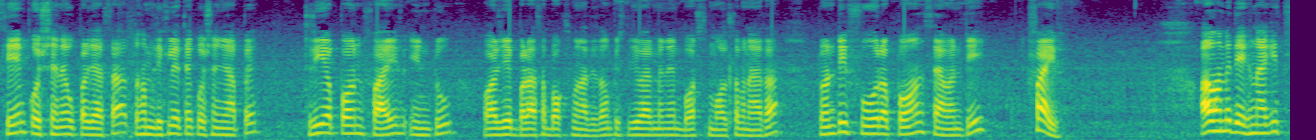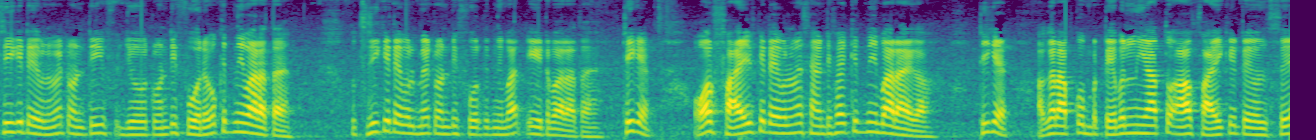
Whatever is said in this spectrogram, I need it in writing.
same question है, ऊपर जैसा। तो हम लिख लेते हैं क्वेश्चन यहाँ पे। थ्री अपॉन फाइव इंटू और ये बड़ा सा बॉक्स बना देता हूँ। पिछली बार मैंने बहुत स्मॉल सा बनाया था। Twenty four upon seventy five अब हमें देखना है कि थ्री के टेबल में ट्वेंटी जो ट्वेंटी फोर है, वो कितनी बार आता है? तो थ्री के टेबल में ट्वेंटी फोर कितनी बार? एट बार आता है। ठीक है? और फाइव के टेबल में सेवेंटी फाइव कितनी बार आएगा? ठीक है? अगर आपको टेबल नहीं याद तो आप फाइव के टेबल से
